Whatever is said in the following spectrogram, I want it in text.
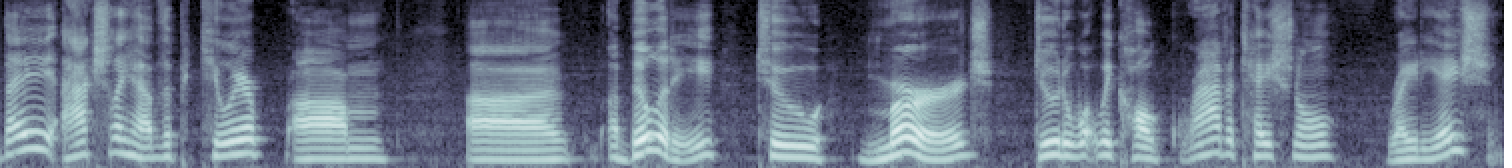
they actually have the peculiar um, uh, ability to merge due to what we call gravitational radiation.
